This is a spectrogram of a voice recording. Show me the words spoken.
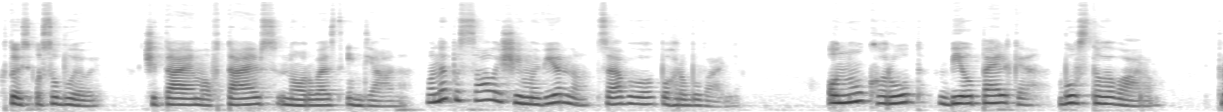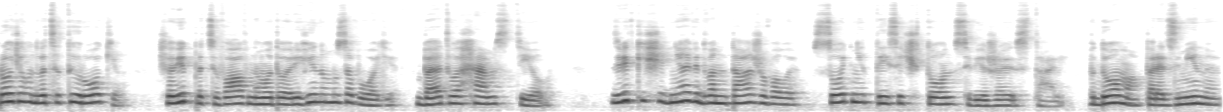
хтось особливий. Читаємо в Times Northwest Індіана. Вони писали, що, ймовірно, це було пограбування. Онук Рут Біл Пельке був сталеваром. Протягом 20 років чоловік працював на металургійному заводі Bethlehem Steel, звідки щодня відвантажували сотні тисяч тонн свіжої сталі. Вдома перед зміною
